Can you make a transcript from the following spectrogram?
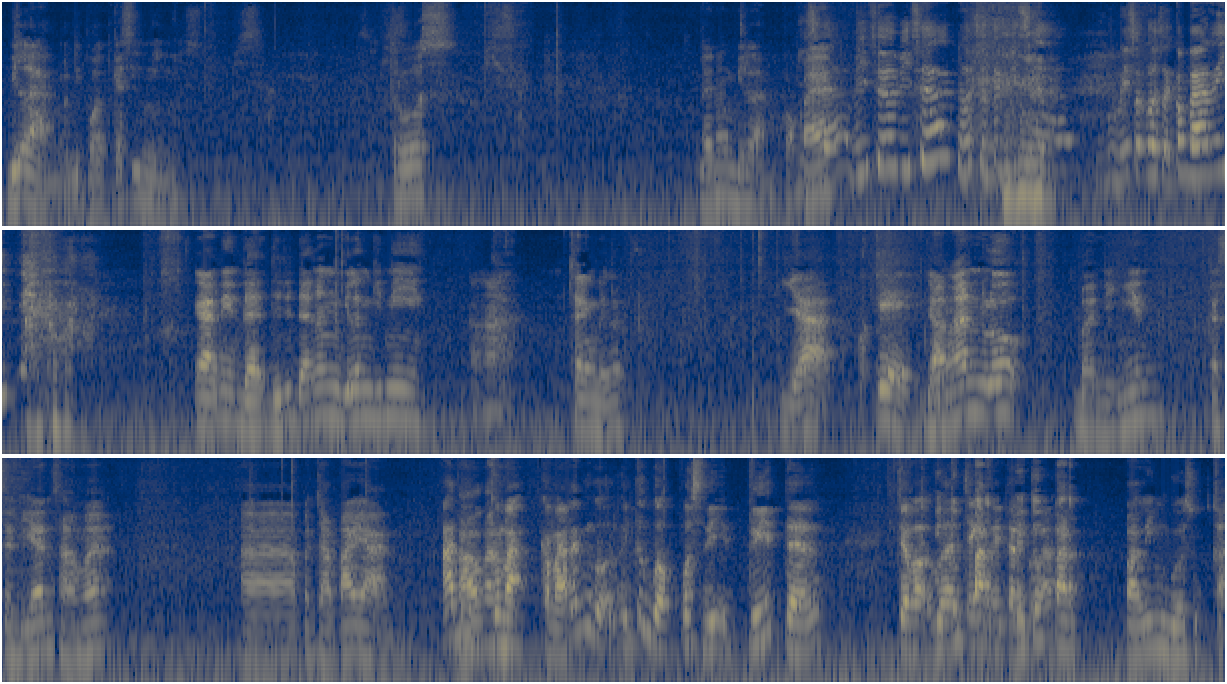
bilang di podcast ini. Terus Danang bilang, pokoknya bisa bisa gue sudah bisa. Gue besok gue usah kembali. Ya nih da, jadi Danang bilang gini, Ah, sayang denger, iya oke. Jangan lo bandingin kesedihan sama uh, pencapaian. aduh kan? kema- kemarin gue itu gue post di Twitter coba gue itu cek part Twitter itu gua. part paling gue suka.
